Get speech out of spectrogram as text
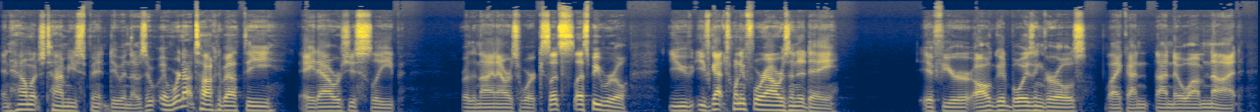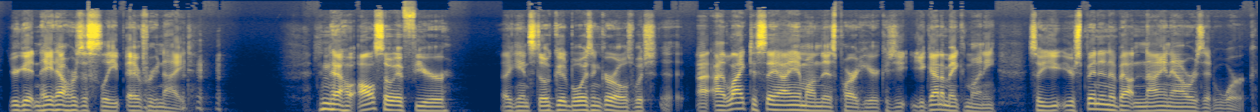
and how much time you spent doing those. And we're not talking about the eight hours you sleep or the nine hours of work. So let's let's be real. You you've got 24 hours in a day. If you're all good boys and girls, like I, I know I'm not, you're getting eight hours of sleep every night. now, also if you're again still good boys and girls which uh, i, I like to say i am on this part here because you, you got to make money. So you, you're spending about nine hours at work.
